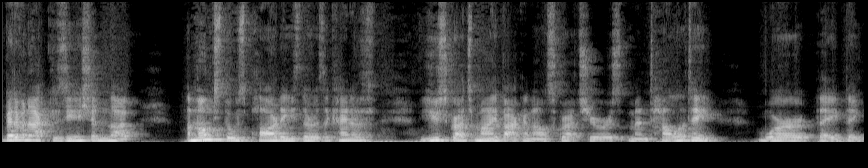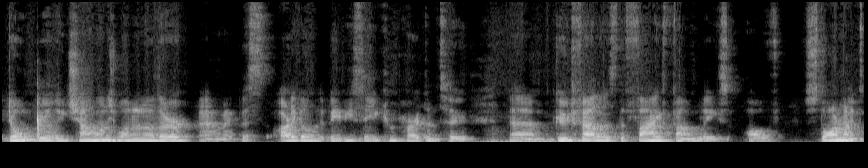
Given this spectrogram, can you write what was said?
bit of an accusation that amongst those parties, there is a kind of you scratch my back and I'll scratch yours mentality where they, they don't really challenge one another. Um, like this article in the BBC compared them to um, Goodfellas, the five families of Stormont.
